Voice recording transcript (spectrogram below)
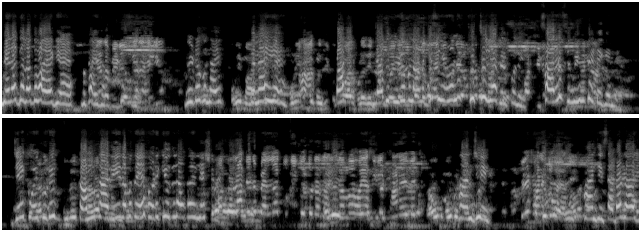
ਮੇਰਾ ਗਲਾ ਦਬਾਇਆ ਗਿਆ ਹੈ ਮਿਠਾਈ ਇਹਦਾ ਦਾ ਵੀਡੀਓ ਵਗੈਰਾ ਹੈਗੀ ਆ? ਵੀਡੀਓ ਬਣਾਈ ਬਣਾਈ ਹੈ ਬਸ ਜਦ ਵੀਡੀਓ ਬਣਾ ਲਈ ਸੀ ਉਹਨੇ ਖਿੱਚ ਲਿਆ ਬਿਲਕੁਲ ਹੀ ਸਾਰੇ ਜ਼ਮੀਨ ਤੇ ਡਿੱਗੇ ਨੇ ਜੇ ਕੋਈ ਕੁੜੀ ਕੰਮ ਕਰ ਰਹੀ ਹੈ ਤਾਂ ਮਤਲਬ ਇਹ ਥੋੜੀ ਕਿ ਉਹਦੇ ਨਾਲ ਉਹਦਾ ਰਿਲੇਸ਼ਨ ਹੈ 15 ਦਿਨ ਪਹਿਲਾਂ ਤੁਸੀਂ ਜੋ ਤੁਹਾਡਾ ਰਾਜਨਾਮਾ ਹੋਇਆ ਸੀਗਾ ਥਾਣੇ ਵਿੱਚ ਹਾਂਜੀ ਕਿਹੜੇ ਥਾਣੇ ਤੋਂ ਹੋਇਆ ਸੀ ਹਾਂਜੀ ਸਾਡਾ ਰਾਜ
